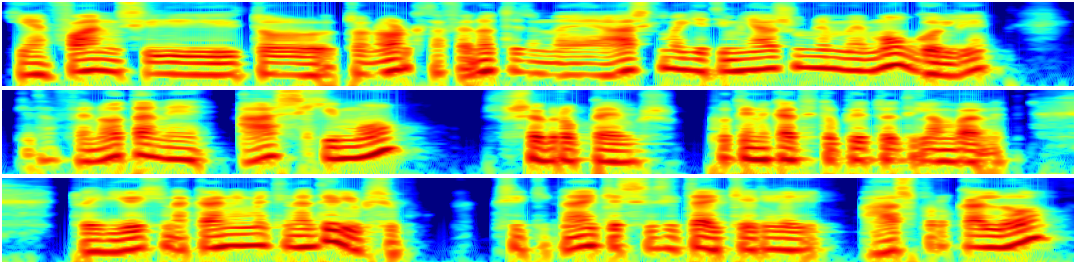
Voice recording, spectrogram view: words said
η εμφάνιση το, των όρκ θα φαινόταν άσχημα γιατί μοιάζουν με Μόγκολοι και θα φαινόταν άσχημο στους Ευρωπαίους. Οπότε είναι κάτι το οποίο το αντιλαμβάνεται. Το ίδιο έχει να κάνει με την αντίληψη που ξεκινάει και συζητάει και λέει άσπρο καλό,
